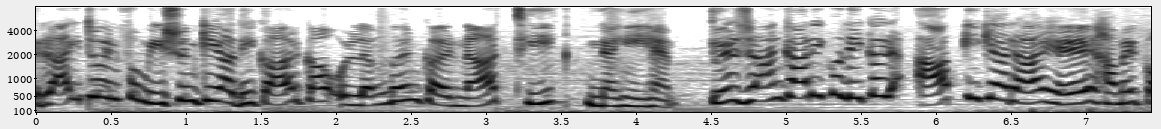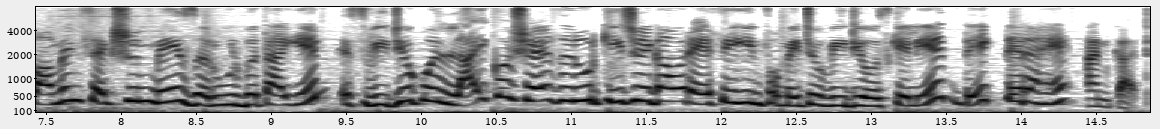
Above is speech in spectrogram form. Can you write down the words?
राइट टू इंफॉर्मेशन के अधिकार का उल्लंघन करना ठीक नहीं है। तो इस जानकारी को लेकर आपकी क्या राय है, हमें कमेंट सेक्शन में ज़रूर बताइए। इस वीडियो को लाइक और शेयर ज़रूर कीजिएगा और ऐसे ही इंफॉर्मेटिव वीडियोस के लिए देखते रहें अनकट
